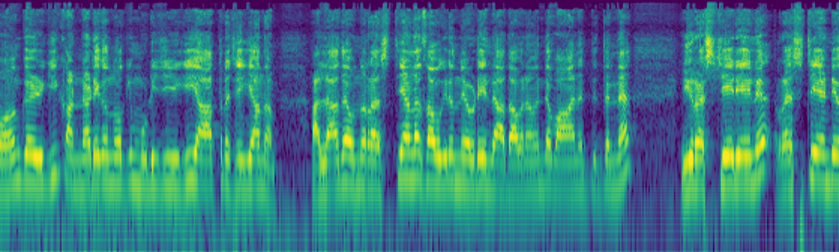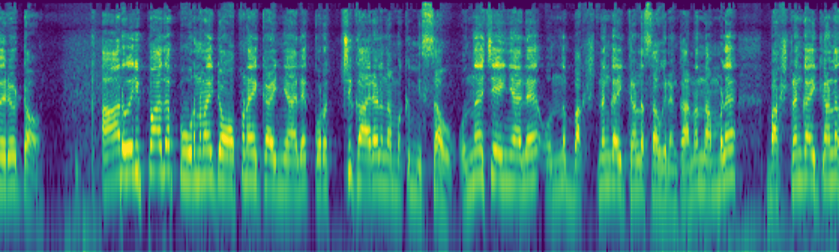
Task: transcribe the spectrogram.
മുഖം കഴുകി കണ്ണാടിയൊക്കെ നോക്കി മുടി ചീകി യാത്ര ചെയ്യാമെന്നാണ് അല്ലാതെ ഒന്ന് റെസ്റ്റ് ചെയ്യാനുള്ള സൗകര്യം ഒന്നും എവിടെയില്ല. അത് അവനവന്റെ വാഹനത്തിൽ തന്നെ ഈ റെസ്റ്റ് ഏരിയയിൽ റെസ്റ്റ് ചെയ്യേണ്ടി വരും കേട്ടോ ആറുവരിപ്പാത പൂർണമായിട്ട് ഓപ്പൺ ആയി കഴിഞ്ഞാൽ കുറച്ച് കാര്യങ്ങൾ നമുക്ക് മിസ്സാവും ഒന്ന് വെച്ച് കഴിഞ്ഞാൽ ഒന്ന് ഭക്ഷണം കഴിക്കാനുള്ള സൗകര്യം. കാരണം നമ്മൾ ഭക്ഷണം കഴിക്കാനുള്ള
